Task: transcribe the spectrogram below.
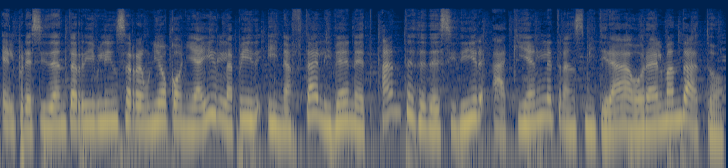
El presidente Rivlin se reunió con Yair Lapid y Naftali Bennett antes de decidir a quién le transmitirá ahora el mandato.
